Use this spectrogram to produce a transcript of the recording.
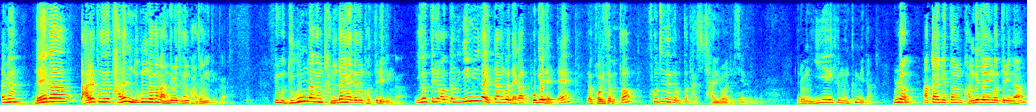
아니면 내가 나를 통해서 다른 누군가가 만들어지는 과정이든가, 그리고 누군가는 감당해야 되는 것들이든가, 이것들이 어떤 의미가 있다는 걸 내가 보게 될 때, 거기서부터, 소진에서부터 다시 자유로워질 수 있는 거예요. 여러분, 이해의 힘은 큽니다. 물론, 아까 얘기했던 관계적인 것들이나,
